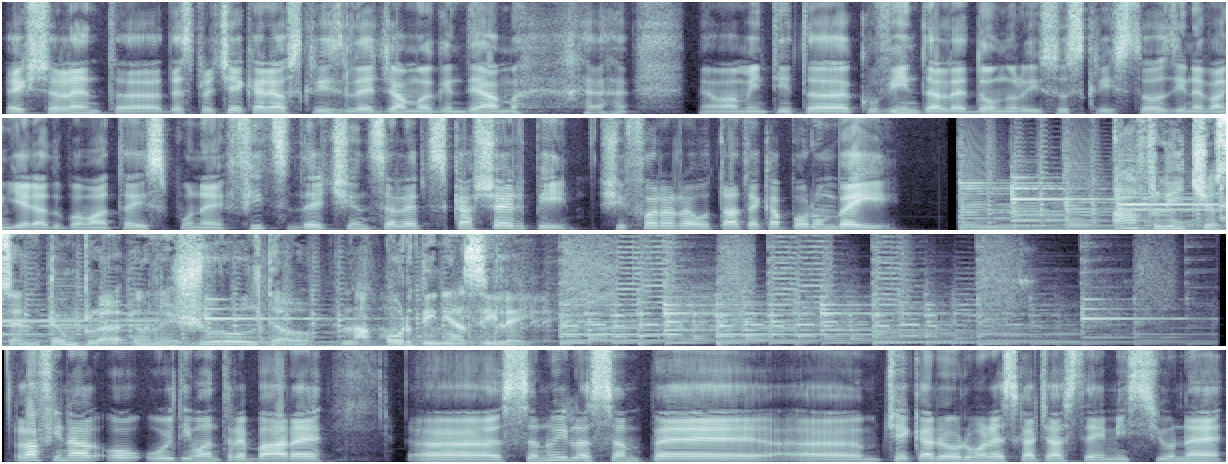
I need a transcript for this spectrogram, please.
Excelent. Uh, despre cei care au scris legea mă gândeam, mi-am amintit uh, cuvintele Domnului Isus Hristos din Evanghelia după Matei, spune, fiți deci înțelepți ca șerpii și fără răutate ca porumbeii. Afli ce se întâmplă în jurul tău, la Ordinea Zilei. La final, o ultimă întrebare. Uh, să nu-i lăsăm pe uh, cei care urmăresc această emisiune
